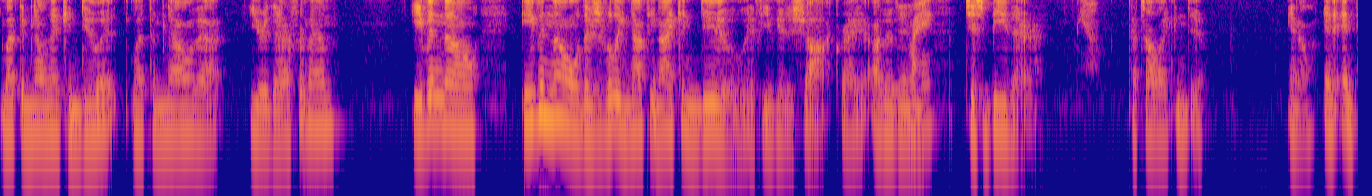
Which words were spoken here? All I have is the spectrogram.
let them know they can do it. Let them know that you're there for them, even though, even though there's really nothing I can do if you get a shock, right? Other than Right. just be there. Yeah, that's all I can do. You know, and and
